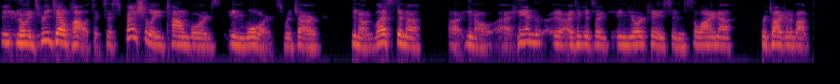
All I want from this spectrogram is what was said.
you know, it's retail politics, especially town boards in wards, which are, you know, less than a, uh, you know, a hand. I think it's like in your case in Salina, we're talking about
